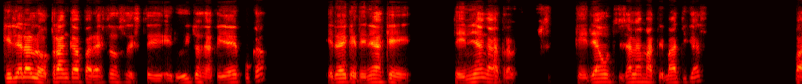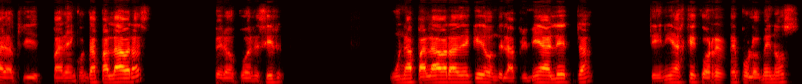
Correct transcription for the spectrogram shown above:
¿Qué era lo tranca para estos este, eruditos de aquella época? Era que tenías que, tenían querían utilizar las matemáticas para, para encontrar palabras pero por decir una palabra de que donde la primera letra tenías que correr por lo menos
